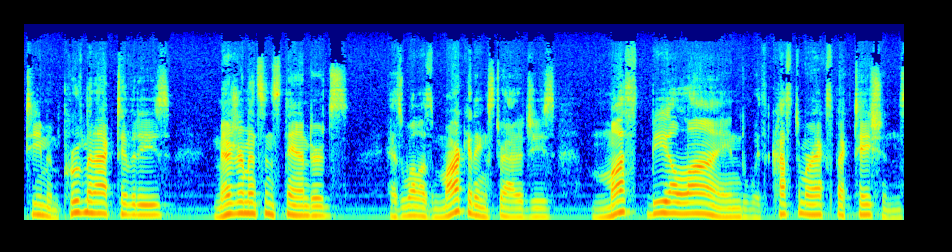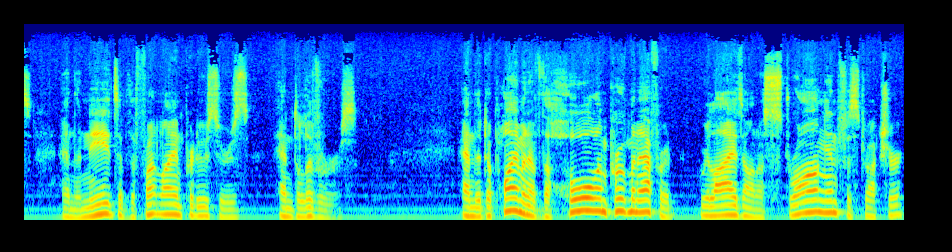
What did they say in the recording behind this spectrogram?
team improvement activities, measurements and standards, as well as marketing strategies must be aligned with customer expectations and the needs of the frontline producers and deliverers. And the deployment of the whole improvement effort relies on a strong infrastructure,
